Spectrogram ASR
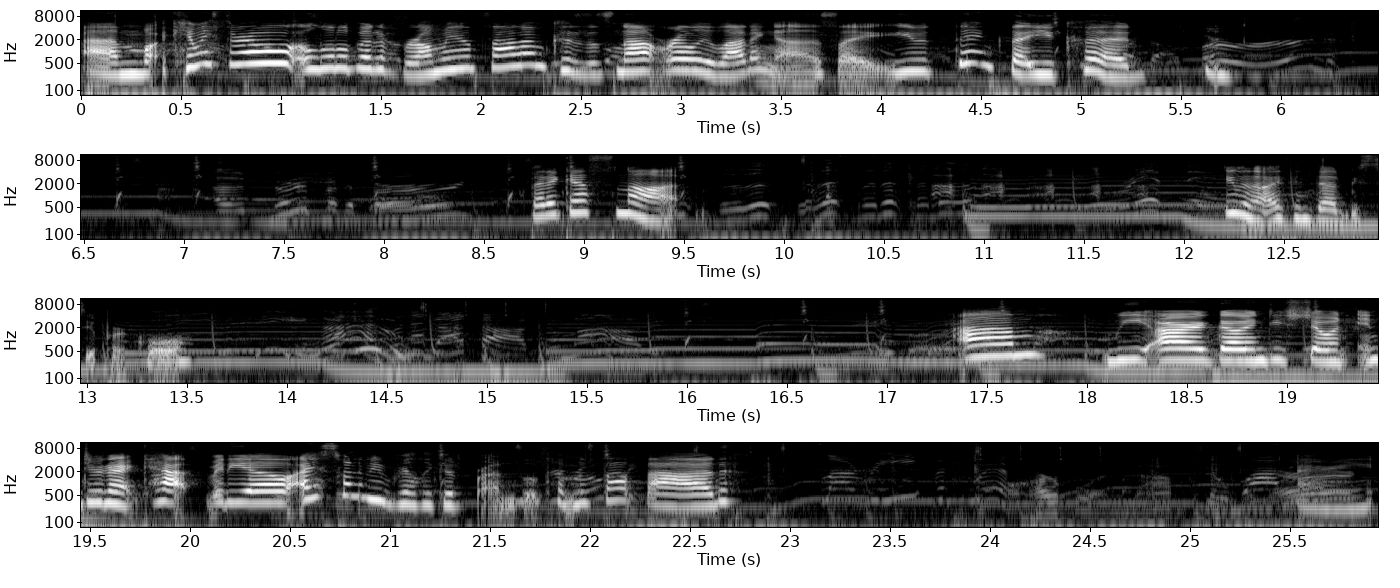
Um, can we throw a little bit of romance at him? Because it's not really letting us. Like, you would think that you could. But I guess not. Even though I think that'd be super cool. Um, we are going to show an internet cat video. I just want to be really good friends with him. Is that bad? Alright.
